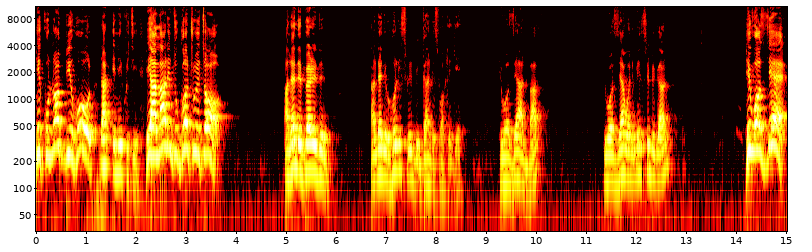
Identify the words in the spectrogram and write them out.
he could not behold that iniquity. He allowed him to go through it all. And then they buried him. And then the Holy Spirit began his work again. He was there at birth. He was there when the ministry began. He was there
